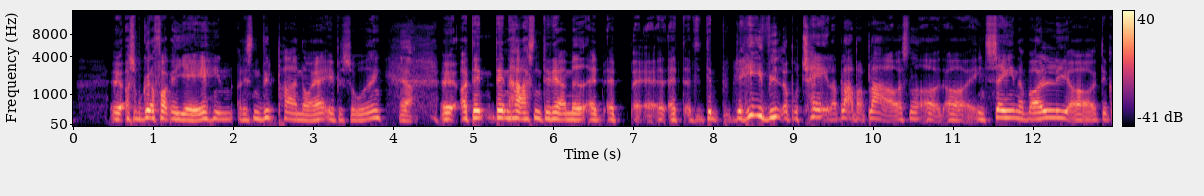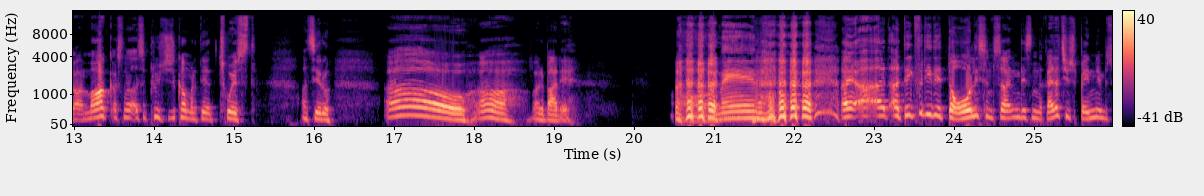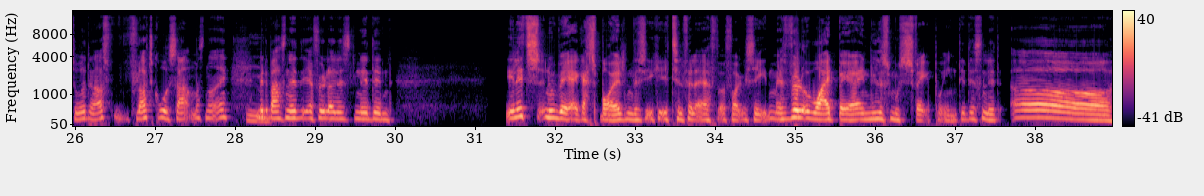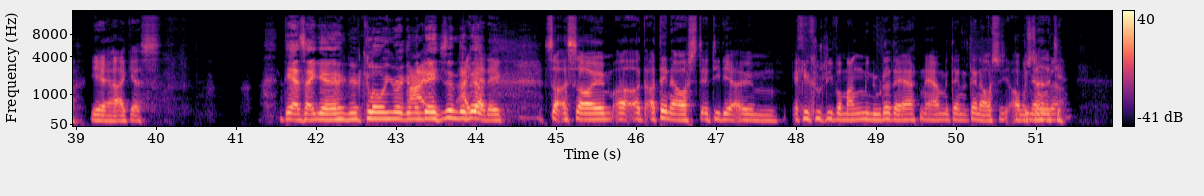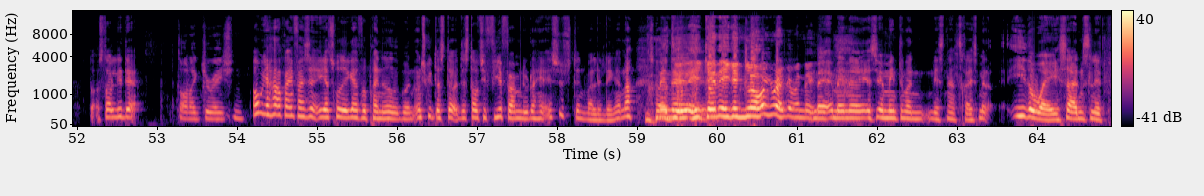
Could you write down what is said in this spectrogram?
Øh, og så begynder folk at jage hende, og det er sådan en vild paranoia-episode, ikke? Ja. Øh, og den, den har sådan det der med, at, at, at, at, at det bliver helt vildt og brutal og bla bla bla og sådan noget, og, og insane og voldelig, og det går amok og sådan noget, og så pludselig så kommer der det her twist, og så siger du, åh, oh, åh, var det bare det. Oh, man. Og, og, og, og det er ikke fordi det er dårligt som sådan, det er sådan en relativt spændende episode, den er også flot skruet sammen og sådan noget, ikke? Mm. Men det er bare sådan lidt, jeg føler det er sådan lidt en, det er lidt, nu vil jeg ikke spoilet den, hvis ikke i tilfælde er, at folk vil se den, men jeg føler White Bear er en lille smule svag pointe. Det er sådan lidt, oh, yeah, I guess. Det er altså ikke uh, glowing recommendation, Ej, det der. er det ikke. Så, så øhm, og, og, og, den er også de der, øhm, jeg kan ikke huske lige, hvor mange minutter det er, den er, men den, den er også oppe i nærheden af der. de. Står, lige der? Står der ikke duration? Åh, oh, jeg har rent faktisk, jeg troede ikke, jeg havde fået printet ud på den. Undskyld, der står, det står til 44 minutter her. Jeg synes, den var lidt længere. Nå, Men, det er igen ikke en glowing recommendation. men, men øh, jeg, jeg mente, det var næsten 50. Men either way, så er den sådan lidt...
